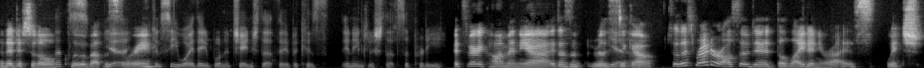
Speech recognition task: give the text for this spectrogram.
An additional That's- clue about the yeah, story. You can see why they want to change that though, because in English that's a pretty It's very common, yeah. It doesn't really stick out. So this writer also did The Light in Your Eyes, which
